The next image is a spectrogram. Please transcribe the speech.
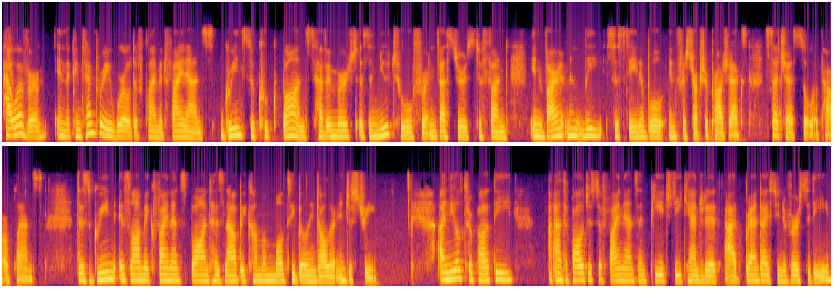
However, in the contemporary world of climate finance, green sukuk bonds have emerged as a new tool for investors to fund environmentally sustainable infrastructure projects, such as solar power plants. This green Islamic finance bond has now become a multi billion dollar industry. Aneil Tripathy anthropologist of finance and PhD candidate at Brandeis University,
